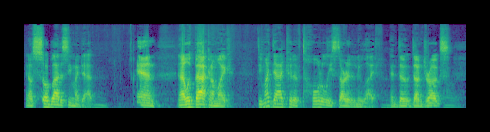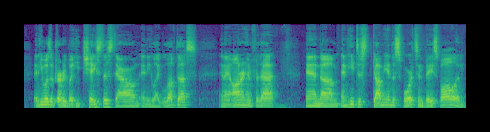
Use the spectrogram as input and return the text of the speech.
and I was so glad to see my dad. And and I look back and I'm like, dude, my dad could have totally started a new life and do, done drugs, and he wasn't perfect, but he chased us down and he like loved us, and I honor him for that. And um, and he just got me into sports and baseball and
